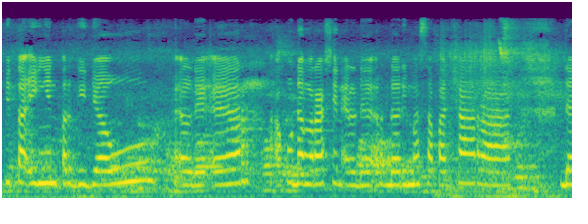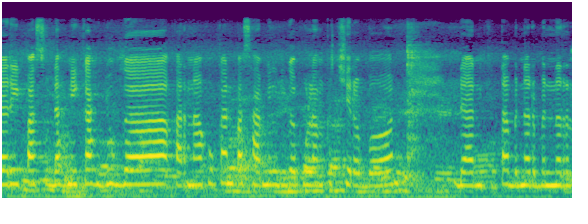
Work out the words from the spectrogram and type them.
kita ingin pergi jauh LDR aku udah ngerasin LDR dari masa pacaran dari pas sudah nikah juga. Karena aku kan pas hamil juga pulang ke Cirebon. Dan kita bener-bener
